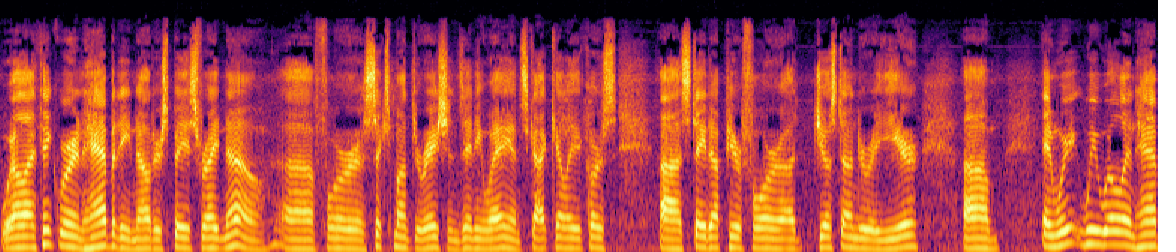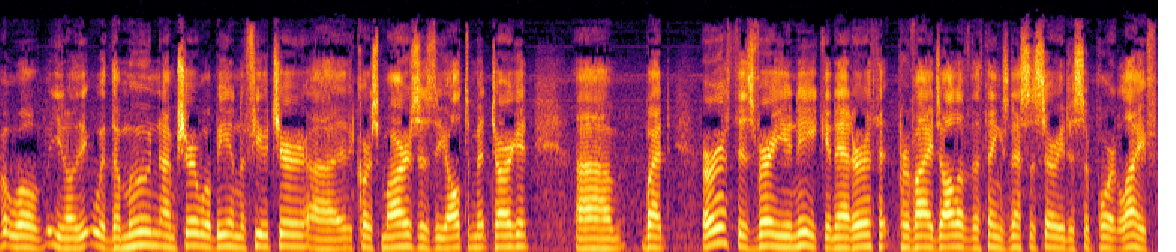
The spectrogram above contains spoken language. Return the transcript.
Well, I think we're inhabiting outer space right now uh, for six month durations anyway. And Scott Kelly, of course, uh, stayed up here for uh, just under a year. Um, and we, we will inhabit, well, you know, with the moon, I'm sure will be in the future. Uh, of course, Mars is the ultimate target. Um, but Earth is very unique in that Earth provides all of the things necessary to support life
